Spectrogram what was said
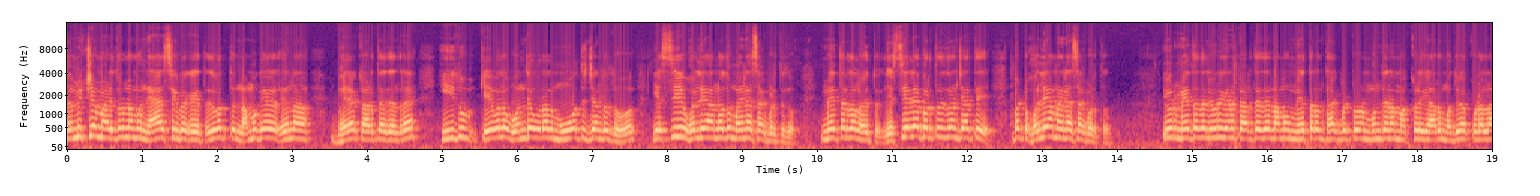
ಸಮೀಕ್ಷೆ ಮಾಡಿದರೂ ನಮಗೆ ನ್ಯಾಯ ಸಿಗಬೇಕಾಗಿತ್ತು. ಇವತ್ತು ನಮಗೆ ಏನು ಭಯ ಕಾಡ್ತಾ ಇದೆ ಅಂದರೆ, ಇದು ಕೇವಲ ಒಂದೇ ಊರಲ್ಲಿ ಮೂವತ್ತು ಜನರದ್ದು ಎಸ್ ಸಿ ಹೊಲೆ ಅನ್ನೋದು ಮೈನಸ್ ಆಗಿಬಿಡ್ತಿದ್ವು ಮೇತರದಲ್ಲಿ ಹೋಯ್ತು. ಎಸ್ ಸಿಯಲ್ಲೇ ಬರ್ತದೆ ಇದೊಂದು ಜಾತಿ ಬಟ್ ಹೊಲೆಯ ಮೈನಸ್ ಆಗಿಬಿಡ್ತದೆ. ಇವ್ರು ಮೇತದಲ್ಲಿ ಇವ್ರಿಗೆ ಏನು ಕಾಡ್ತಾ ಇದೆ? ನಮಗೆ ಮೇತರ ಅಂತ ಹಾಕ್ಬಿಟ್ಟು ಮುಂದೆ ನಮ್ಮ ಮಕ್ಕಳಿಗೆ ಯಾರೂ ಮದುವೆ ಕೊಡಲ್ಲ.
